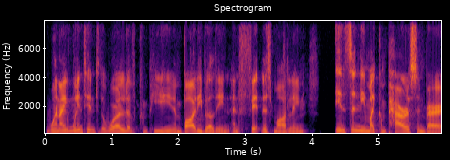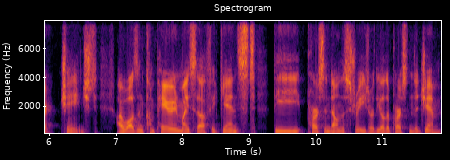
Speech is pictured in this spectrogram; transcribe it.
when I went into the world of competing in bodybuilding and fitness modeling, instantly my comparison bar changed. I wasn't comparing myself against the person down the street or the other person in the gym.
